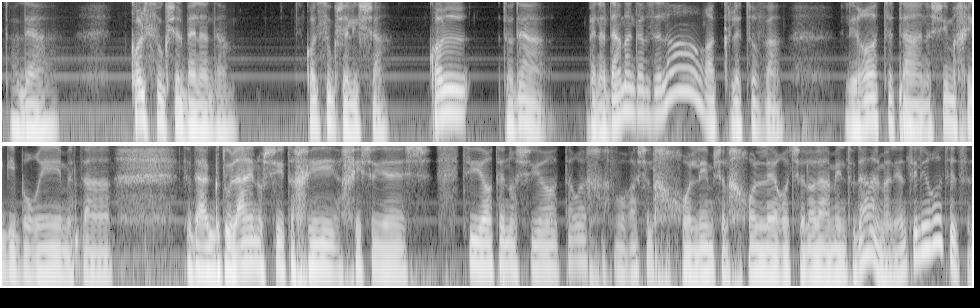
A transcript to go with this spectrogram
אתה יודע. כל סוג של בן אדם, כל סוג של אישה. כל, אתה יודע, בן אדם אגב זה לא רק לטובה. לראות את האנשים הכי גיבורים, את ה... אתה יודע, הגדולה האנושית הכי, הכי שיש, סטיות אנושיות, אתה רואה חבורה של חולים, של חולרות, שלא להאמין. אתה יודע, מעניין אותי לראות את זה.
